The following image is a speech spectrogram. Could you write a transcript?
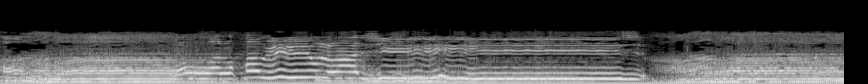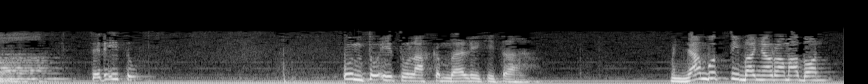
Allah. Wal qawiyul aziz. Jadi itu. Untuk itulah kembali kita. Menyambut tibanya Ramadan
